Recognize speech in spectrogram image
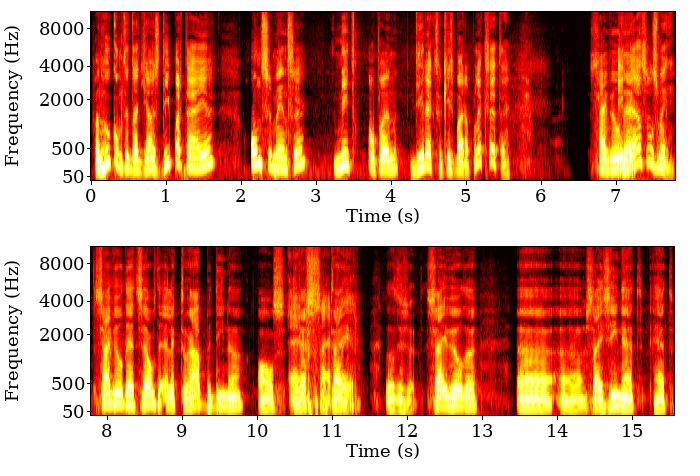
Van hoe komt het dat juist die partijen onze mensen niet op een direct verkiesbare plek zetten? zij wilde het, mee. zij wilde hetzelfde electoraat bedienen als de rechtse partijen. Dat is het. Zij wilde, eh, eh, zij zien het, het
